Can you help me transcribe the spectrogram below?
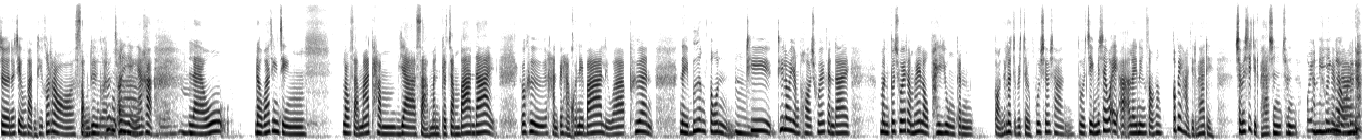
เจอนักจิตบำบัดบางทีก็รอสองเดือนครึ่งอะไรอย่างเงี้ยค่ะใช่สองเดือนอืมแล้วเดาว่าจริง ๆ เราสามารถทำยาสามัญประจำบ้านได้ ก็คือหันไปหาคนในบ้านหรือว่าเพื่อนในเบื้องต้นอืมที่ที่เรายังพอช่วยกันได้ มันก็ช่วยทำให้เราพยุงกันก่อนที่เราจะไปเจอผู้เชี่ยวชาญ ตัวจริงไม่ใช่ว่าไอ้อะอะไรหนึ่งสองสามก็ไปหาจิตแพทย์ดิฉันไม่ใช่จิตแพทย์ฉันฉันโอ้ยอันนี้ช่วยยิ่กังนเหไม่งาได้เลยนะ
